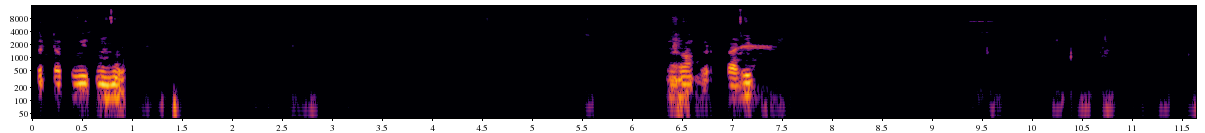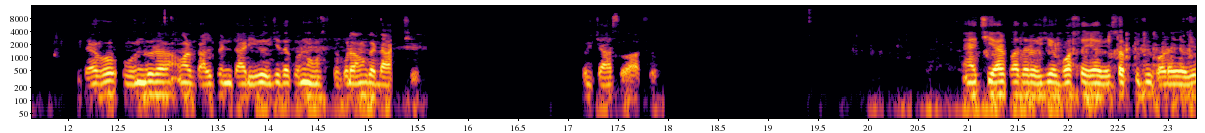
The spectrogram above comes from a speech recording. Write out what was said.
ভিতরটা খুবই সুন্দর এবং আমার গাড়ির দেখো বন্ধুরা আমার গার্লফ্রেন্ড দাঁড়িয়ে রয়েছে দেখো নমস্কার করে আমাকে ডাকছে বলছে আসো আসো হ্যাঁ চেয়ার পাতা রয়েছে বসা যাবে সব কিছু করা যাবে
